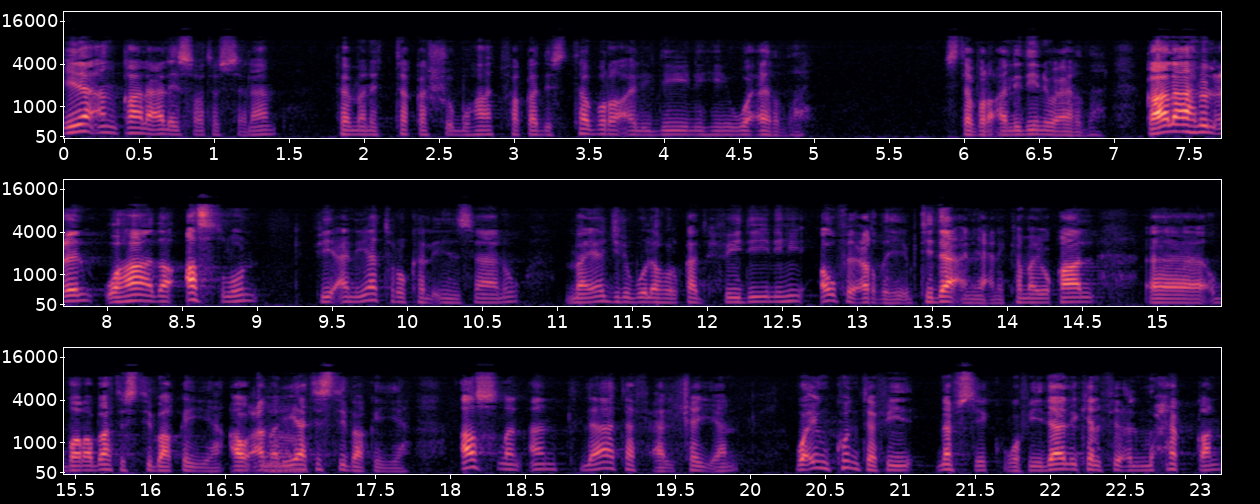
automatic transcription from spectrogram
إلى أن قال عليه الصلاة والسلام فمن اتقى الشبهات فقد استبرأ لدينه وعرضه. استبرأ لدينه وعرضه. قال أهل العلم وهذا أصل في أن يترك الإنسان ما يجلب له القدح في دينه أو في عرضه. ابتداء يعني كما يقال آه، ضربات استباقية أو عمليات استباقية. أصلا أنت لا تفعل شيئا وإن كنت في نفسك وفي ذلك الفعل محقا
